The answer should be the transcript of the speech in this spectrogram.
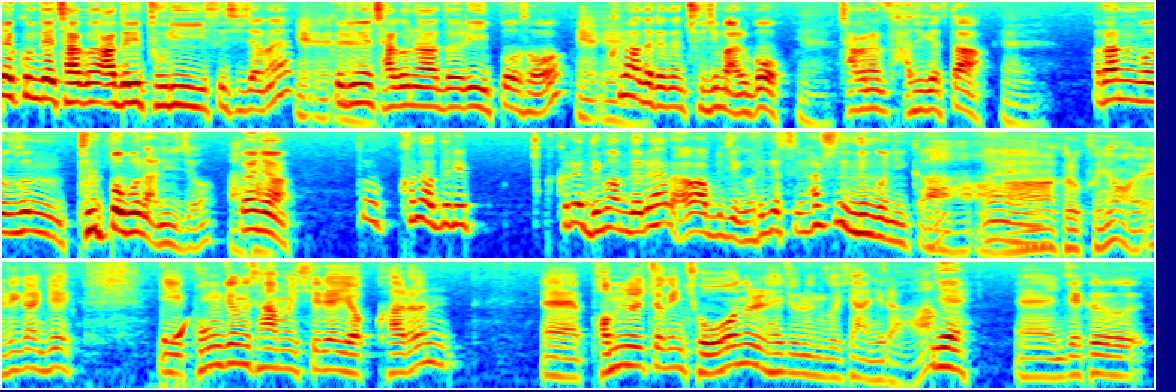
예컨대 작은 아들이 둘이 있으시잖아요. 예, 예, 그 중에 예. 작은 아들이 이뻐서 예, 예. 큰 아들한테는 주지 말고 예, 작은 아들 다 주겠다. 예. 라는 것은 불법은 아니죠. 아하. 왜냐? 또 큰 아들이 그래 네 마음대로 해라. 아버지가 그러겠으니 할 수 있는 거니까. 아, 아, 그렇군요. 그러니까 이제 이 공증 사무실의 역할은 에, 법률적인 조언을 해주는 것이 아니라 예. 에, 이제 그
